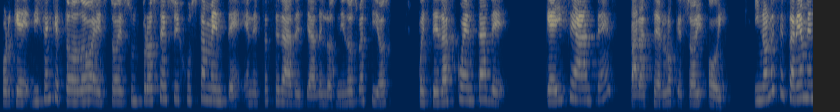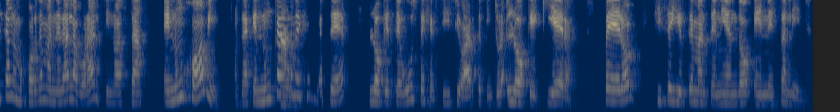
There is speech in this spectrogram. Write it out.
Porque dicen que todo esto es un proceso y justamente en estas edades ya de los nidos vacíos, pues te das cuenta de qué hice antes para ser lo que soy hoy. Y no necesariamente a lo mejor de manera laboral, sino hasta en un hobby. O sea, que nunca dejes de hacer lo que te guste, ejercicio, arte, pintura, lo que quieras, pero sí seguirte manteniendo en esa línea.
